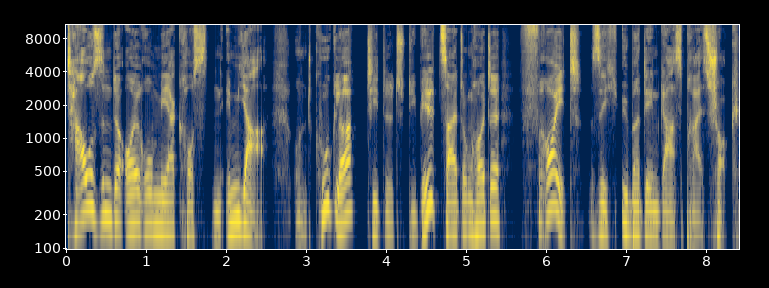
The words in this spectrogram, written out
Tausende Euro mehr Kosten im Jahr. Und Kugler, titelt die Bild-Zeitung heute, freut sich über den Gaspreisschock.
